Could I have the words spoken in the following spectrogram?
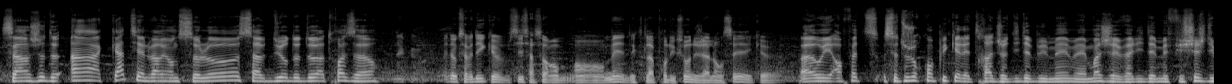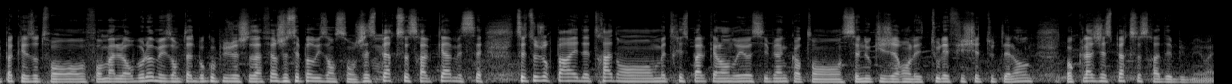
C'est un jeu de 1 à 4, il y a une variante solo, ça dure de 2 à 3 heures. Et donc ça veut dire que si ça sort en, en mai, dès que la production est déjà lancée et que Ah oui, en fait, c'est toujours compliqué les trades. Je dis début mai, mais moi j'ai validé mes fichiers. Je dis pas que les autres font, font mal leur boulot, mais ils ont peut-être beaucoup plus de choses à faire. Je sais pas où ils en sont. J'espère que ce sera le cas, mais c'est toujours pareil des trades. On maîtrise pas le calendrier aussi bien que quand on, c'est nous qui gérons les, tous les fichiers de toutes les langues. Donc là, j'espère que ce sera début mai. Ouais.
